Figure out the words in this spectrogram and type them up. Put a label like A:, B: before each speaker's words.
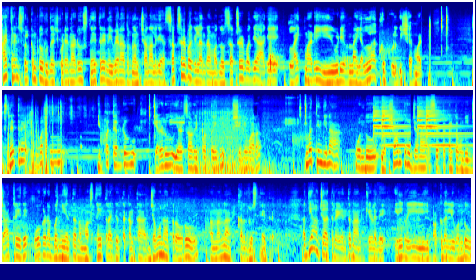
A: Hi friends welcome to Hriday Kodenadu ಸ್ನೇಹಿತರೆ ನೀವೇನಾದರೂ ನಮ್ಮ ಚಾನಲ್ಗೆ ಸಬ್ಸ್ಕ್ರೈಬ್ ಆಗಿಲ್ಲ ಅಂದರೆ ಮೊದಲು ಸಬ್ಸ್ಕ್ರೈಬ್ ಆಗಿ ಹಾಗೆ ಲೈಕ್ ಮಾಡಿ ಈ ವಿಡಿಯೋವನ್ನು ಎಲ್ಲ ಗ್ರೂಪ್ಗಳಿಗೂ ಶೇರ್ ಮಾಡಿ. ಸ್ನೇಹಿತರೆ, ಇವತ್ತು ಇಪ್ಪತ್ತೆರಡು, ಎರಡು ಎರಡು ಸಾವಿರದ ಇಪ್ಪತ್ತೈದು ಶನಿವಾರ. ಇವತ್ತಿನ ದಿನ ಒಂದು ಲಕ್ಷಾಂತರ ಜನ ಸೇರ್ತಕ್ಕಂಥ ಒಂದು ಜಾತ್ರೆ ಇದೆ. ಹೋಗೋಣ ಬನ್ನಿ ಅಂತ ನಮ್ಮ ಸ್ನೇಹಿತರಾಗಿರ್ತಕ್ಕಂಥ ಜಮುನಾಥರವರು ನನ್ನನ್ನು ಕರೆದ್ರು ಸ್ನೇಹಿತರೆ. ಅದ್ಯಾವ ಜಾತ್ರೆ ಅಂತ ನಾನು ಕೇಳಿದೆ. ಇಲ್ಲರಿ ಇಲ್ಲಿ ಪಕ್ಕದಲ್ಲಿ ಒಂದು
